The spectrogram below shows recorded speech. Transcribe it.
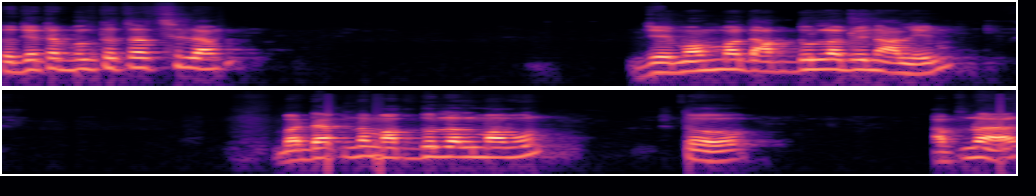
তো যেটা বলতে চাচ্ছিলাম, যে মোহাম্মদ আবদুল্লাহ বিন আলিম বা ডাক নাম আবদুল্লাল মামুন। তো আপনার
